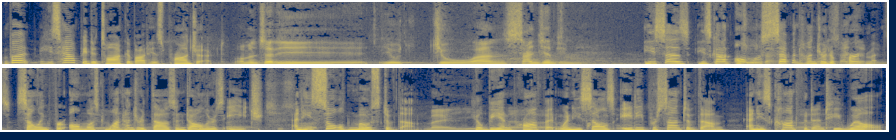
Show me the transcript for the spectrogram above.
But he's happy to talk about his project. 我们这里有九万三千平米， he says he's got almost 700 apartments, selling for almost $100,000 each, and he's sold most of them. He'll be in profit when he sells 80% of them, and he's confident he will.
